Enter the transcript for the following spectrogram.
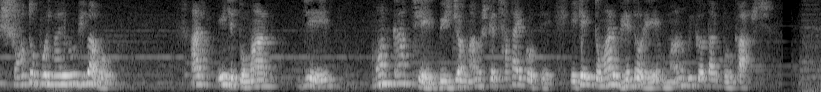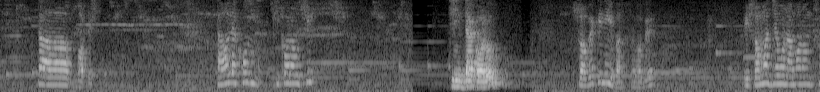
শত পরিবারের অভিভাবক। আর এই যে তোমার যে মন কাঁদছে বিশ জন মানুষকে ছাঁটাই করতে। এটাই তোমার ভেতরে মানবিকতার প্রকাশ। তা বটে। তাহলে এখন কি করা উচিত? চিন্তা করো। সবাইকে নিয়ে বাঁচতে হবে। এই সমাজ যেমন আমার অংশ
